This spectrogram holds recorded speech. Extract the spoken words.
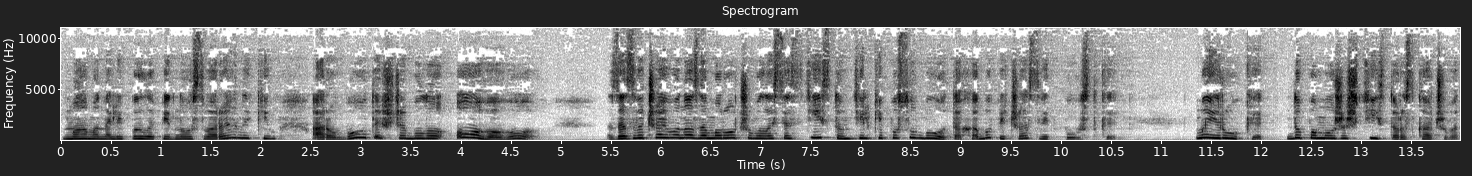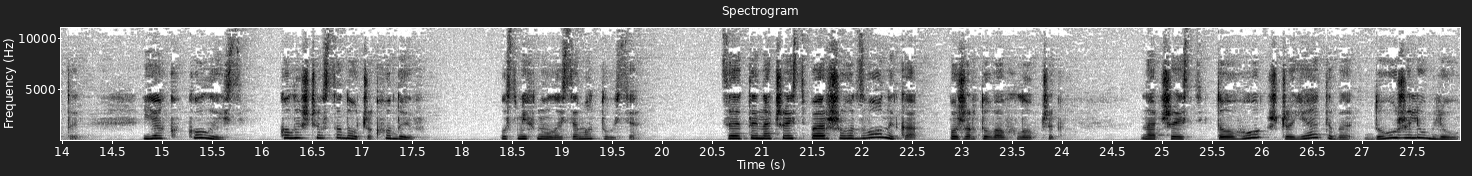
Мама наліпила під нос вареників, а роботи ще було ого-го. Зазвичай вона заморочувалася з тістом тільки по суботах або під час відпустки. Мий руки, допоможеш тісто розкачувати, як колись, коли ще в садочок ходив, усміхнулася матуся. Це ти на честь першого дзвоника? пожартував хлопчик. На честь того, що я тебе дуже люблю,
